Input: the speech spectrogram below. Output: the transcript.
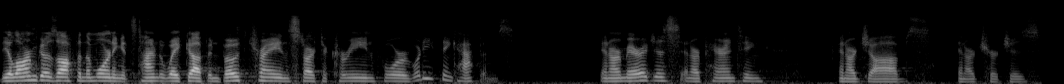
The alarm goes off in the morning. It's time to wake up, and both trains start to careen forward. What do you think happens? in our marriages, in our parenting, in our jobs, in our churches.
